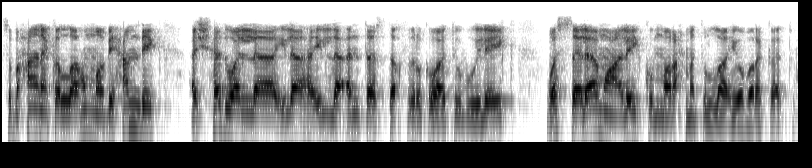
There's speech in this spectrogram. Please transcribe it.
سبحانك اللهم بحمدك اشهد ان لا اله الا انت استغفرك واتوب اليك والسلام عليكم ورحمه الله وبركاته.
